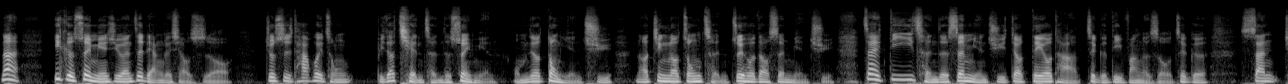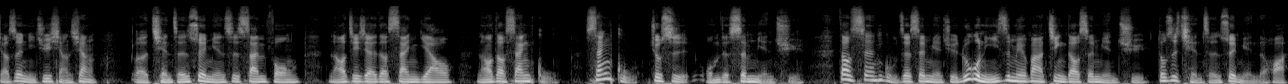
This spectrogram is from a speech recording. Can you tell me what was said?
那一个睡眠循环这两个小时哦，就是它会从。比较浅层的睡眠，我们叫动眼区，然后进入到中层，最后到深眠区。在第一层的深眠区叫 Delta 这个地方的时候，这个山，假设你去想象，呃，浅层睡眠是山峰，然后接下来到山腰，然后到山谷，山谷就是我们的深眠区。到山谷这深眠区，如果你一直没有办法进到深眠区，都是浅层睡眠的话，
